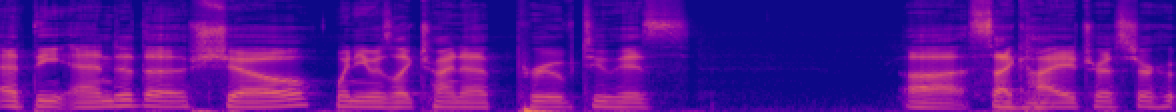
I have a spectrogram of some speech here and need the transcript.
at the end of the show when he was like trying to prove to his uh, psychiatrist or who,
